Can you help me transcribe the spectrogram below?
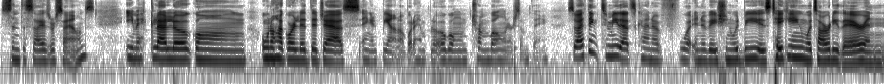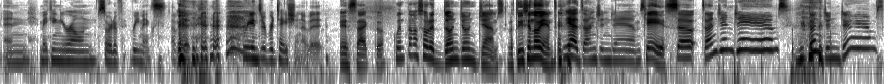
synthesizer sounds, y mezclarlo con unos acordes de jazz en el piano, por ejemplo, o con un trombone or something. So I think to me that's kind of what innovation would be is taking what's already there and and making your own sort of remix of it, reinterpretation of it. Exacto. Cuéntanos sobre Dungeon Jams. ¿Lo estoy diciendo bien? Yeah, Dungeon Jams. ¿Qué es? So, Dungeon Jams, Dungeon Jams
